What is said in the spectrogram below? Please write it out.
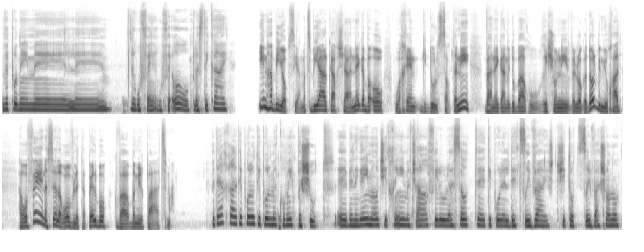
ופונים אה, ל... לרופא, רופא עור פלסטיקאי. אם הביופסיה מצביעה על כך שהנגע בעור הוא אכן גידול סרטני, והנגע המדובר הוא ראשוני ולא גדול במיוחד, הרופא ינסה לרוב לטפל בו כבר במרפאה עצמה. בדרך כלל הטיפול הוא טיפול מקומי פשוט. אה, בנגעים מאוד שטחיים אפשר אפילו לעשות אה, טיפול על ידי צריבה, יש שיטות צריבה שונות.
